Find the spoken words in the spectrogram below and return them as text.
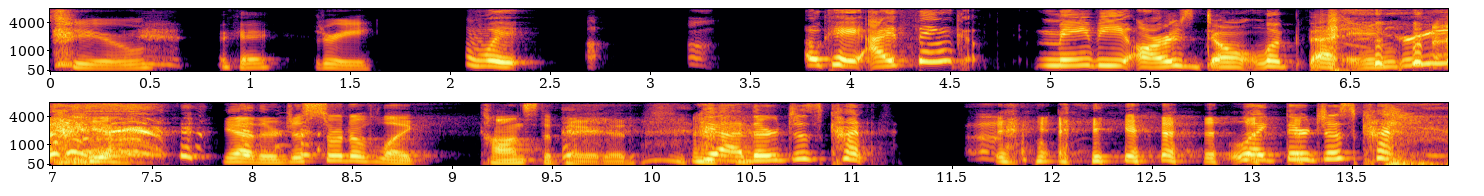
two, Okay. three. Wait. Okay, I think maybe ours don't look that angry. Yeah. Yeah, they're just sort of like constipated. yeah, they're just kind like they're just kind of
